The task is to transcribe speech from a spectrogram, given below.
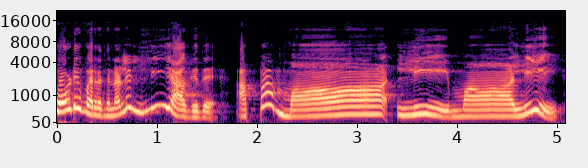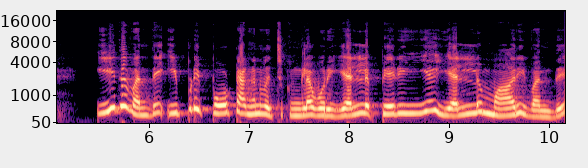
கோடு வர்றதுனால லீ ஆகுது. அப்போ மாலி மாலி இது வந்து இப்படி போட்டாங்கன்னு வச்சுக்கோங்களேன் ஒரு எல் பெரிய எள்ளு மாதிரி வந்து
